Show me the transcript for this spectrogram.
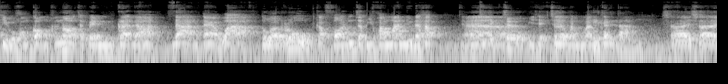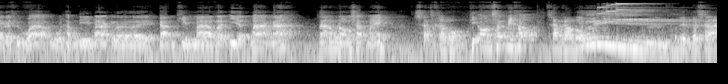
ผิวของกล่องข้างนอกจะเป็นกระดาษด้าน แต่ว่าตัวรูปกับฟอนต์จะมีความมันอยู่นะครับอ่ามี texture มี texture มันมันที่แตกต่างใช่ใช่ก็ถือว่าโอ้ทำดีมากเลย การพิมพ์มาละเอียดมากนะ หน้าน้องๆชัดไหม ชัดครับผม พี่ออมชัดไหมครับชัดครับผมเฮ้ยคนอื่นก็ชั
